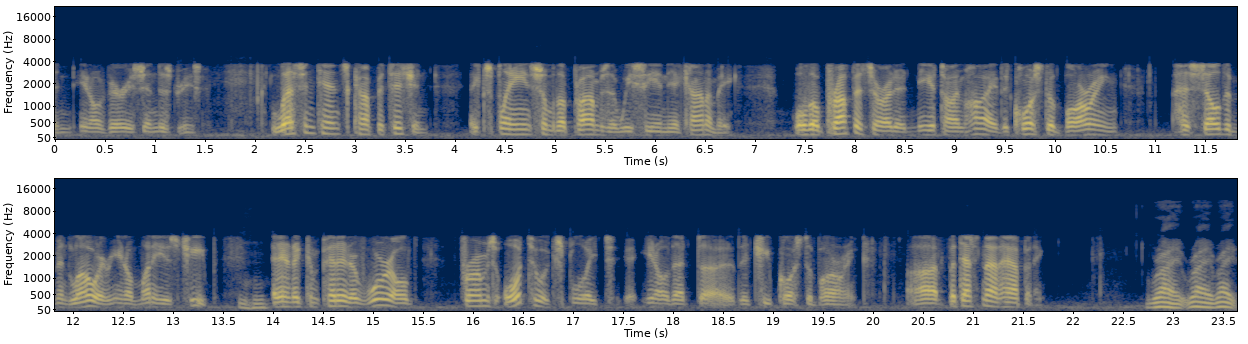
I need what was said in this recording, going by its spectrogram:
in you know various industries. Less intense competition explains some of the problems that we see in the economy. Although profits are at a near-time high, the cost of borrowing has seldom been lower. You know, money is cheap, mm-hmm. and in a competitive world, firms ought to exploit you know that uh, the cheap cost of borrowing, uh, but that's not happening. Right, right, right.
